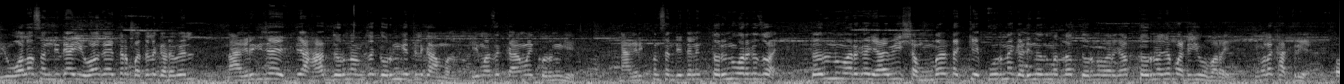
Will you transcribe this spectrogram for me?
युवाला संधी द्या युवा काय तर बदल घडवेल. नागरिक जे आहेत ते हात धरून आमचं करून घेतील कामं. हे माझं काम आहे करून घे. नागरिक पण संधी देतील आणि तरुण वर्ग जो आहे तरुण वर्ग यावेळी शंभर टक्के पूर्ण मधला तरुण वर्ग हा तरुणाच्या पाठीशी उभा राहील. ही मला खात्री आहे. अ,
